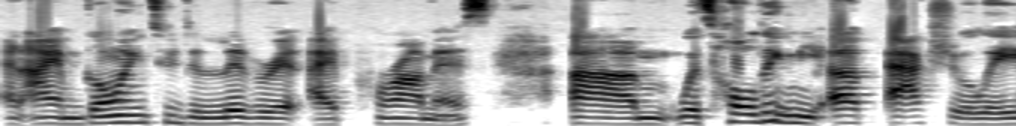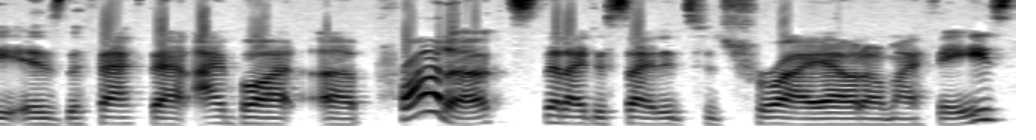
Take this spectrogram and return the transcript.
and I am going to deliver it, I promise. Um, what's holding me up actually is the fact that I bought a product that I decided to try out on my face,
